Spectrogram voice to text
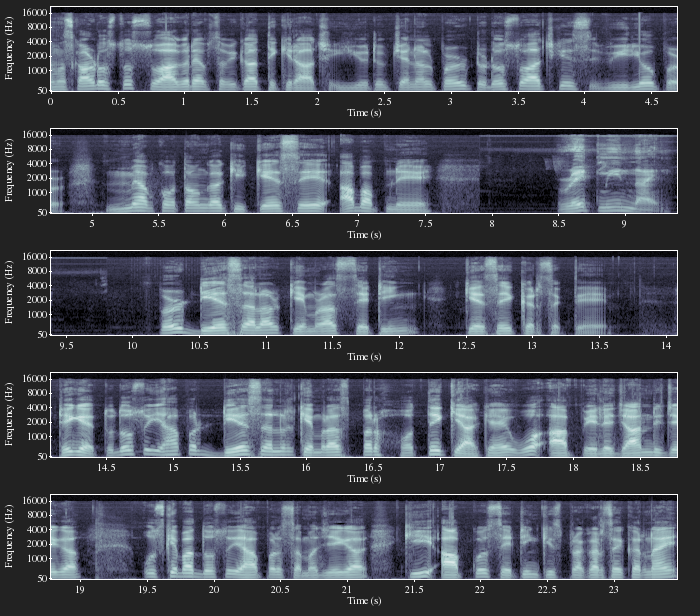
नमस्कार दोस्तों स्वागत है आप सभी का तिकिराज यूट्यूब चैनल पर। तो दोस्तों आज के इस वीडियो पर मैं आपको बताऊँगा कि कैसे आप अपने Redmi 9 पर DSLR कैमरा सेटिंग कैसे कर सकते हैं। ठीक है तो दोस्तों यहाँ पर डी DSLR कैमरास पर होते क्या क्या है वो आप पहले जान लीजिएगा। उसके बाद दोस्तों यहाँ पर समझिएगा कि आपको सेटिंग किस प्रकार से करना है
